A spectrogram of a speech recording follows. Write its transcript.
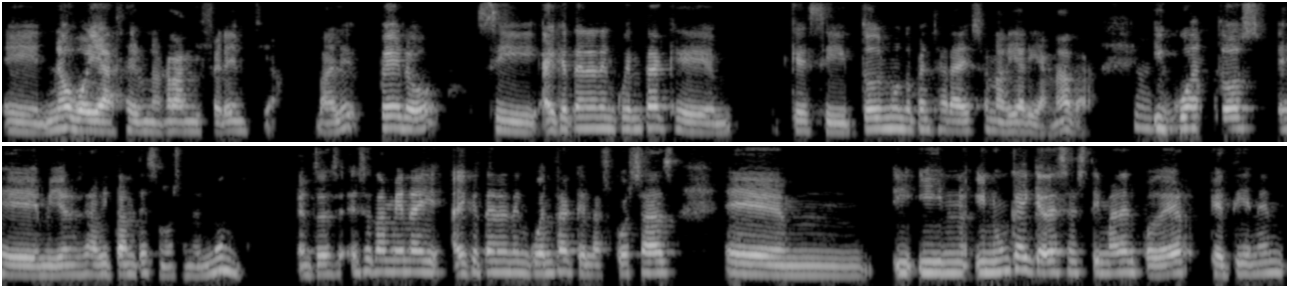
no voy a hacer una gran diferencia, ¿vale? Pero sí, hay que tener en cuenta que, si todo el mundo pensara eso, nadie haría nada. ¿Y cuántos eh, millones de habitantes somos en el mundo? Entonces, eso también hay, que tener en cuenta que las cosas, em, y, nunca hay que desestimar el poder que tienen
